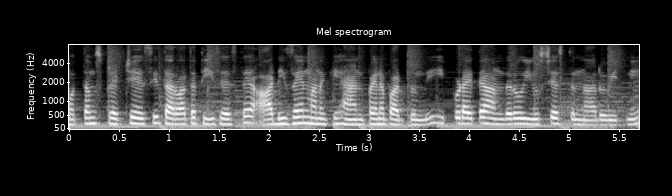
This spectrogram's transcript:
మొత్తం స్ప్రెడ్ చేసి తర్వాత తీసేస్తే ఆ డిజైన్ మనకి హ్యాండ్ పైన పడుతుంది. ఇప్పుడైతే అందరూ యూస్ చేస్తున్నారు వీటిని.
